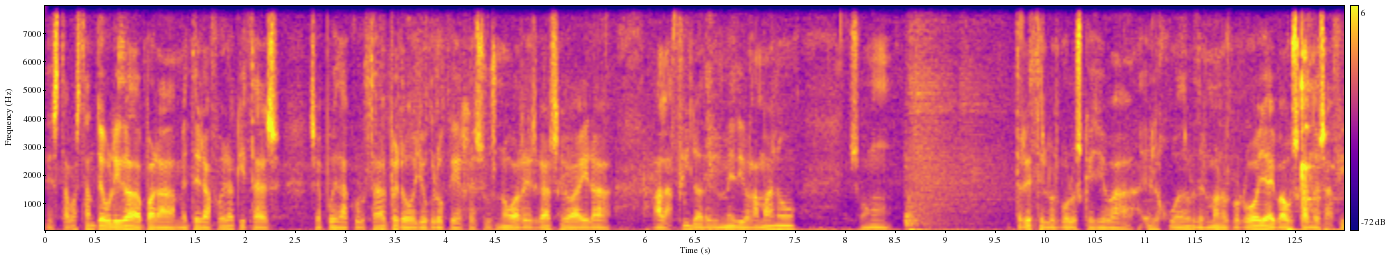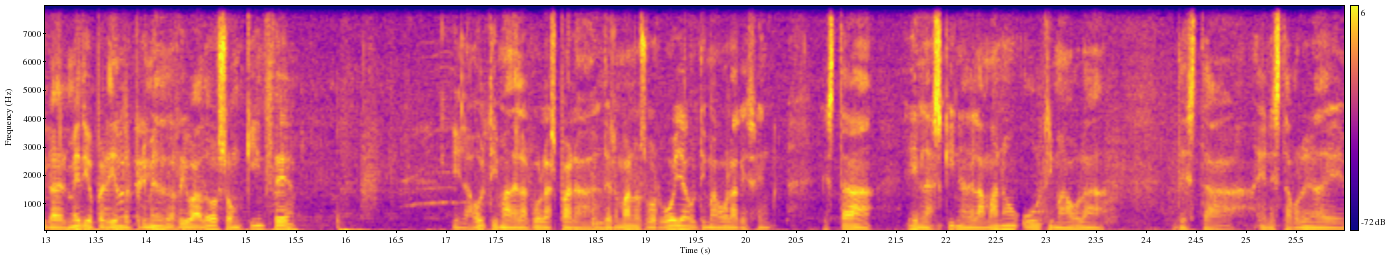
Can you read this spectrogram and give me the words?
está bastante obligada para meter afuera, quizás se pueda cruzar, pero yo creo que Jesús no va a arriesgarse, va a ir a, la fila del medio a la mano, son 13 los bolos que lleva el jugador de Hermanos Borbolla y va buscando esa fila del medio, perdiendo el primero de arriba a 2, son 15. Y la última de las bolas para el de Hermanos Borbolla, última bola que está en la esquina de la mano, última bola de esta en esta bolera de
